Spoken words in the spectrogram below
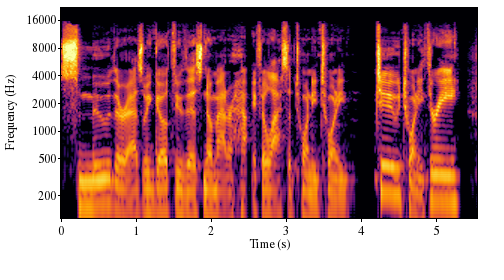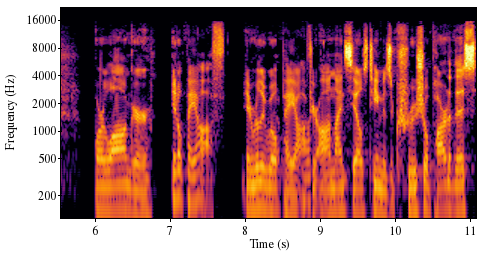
smoother as we go through this, no matter how, if it lasts a 2022, 23, or longer, it'll pay off. It really will pay off. Your online sales team is a crucial part of this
